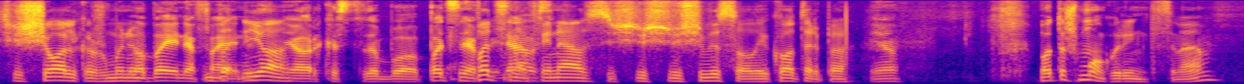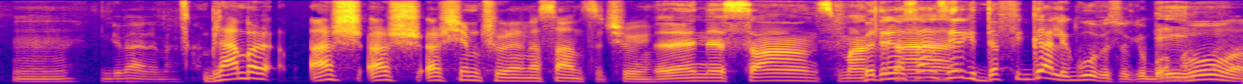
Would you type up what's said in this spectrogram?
16 žmonių. Labai nefainai. Jo, New Yorkas tada buvo pats pats nefainiausias. nefainiausias iš, iš, iš viso laikotarpio. Jo. O aš moku rinktis, ne? Mhm. Gyvenime. Blemba, aš, aš, aš imčiau renesansą čiui. Renesans, man. Bet renesansas irgi dafiga lygų visokių buvo. Buvo,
